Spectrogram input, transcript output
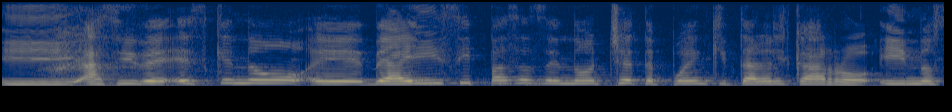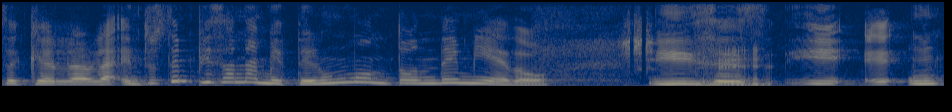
Y así de, es que no, eh, de ahí si pasas de noche te pueden quitar el carro y no sé qué, bla, bla. Entonces te empiezan a meter un montón de miedo. Y dices, y, eh, un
